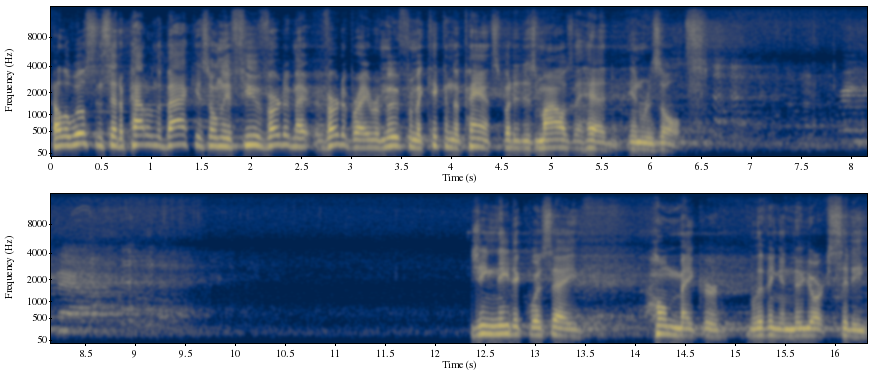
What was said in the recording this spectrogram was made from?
Ella Wilson said, A pat on the back is only a few vertebrae removed from a kick in the pants, but it is miles ahead in results. Jean Nidetch was a homemaker living in New York City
